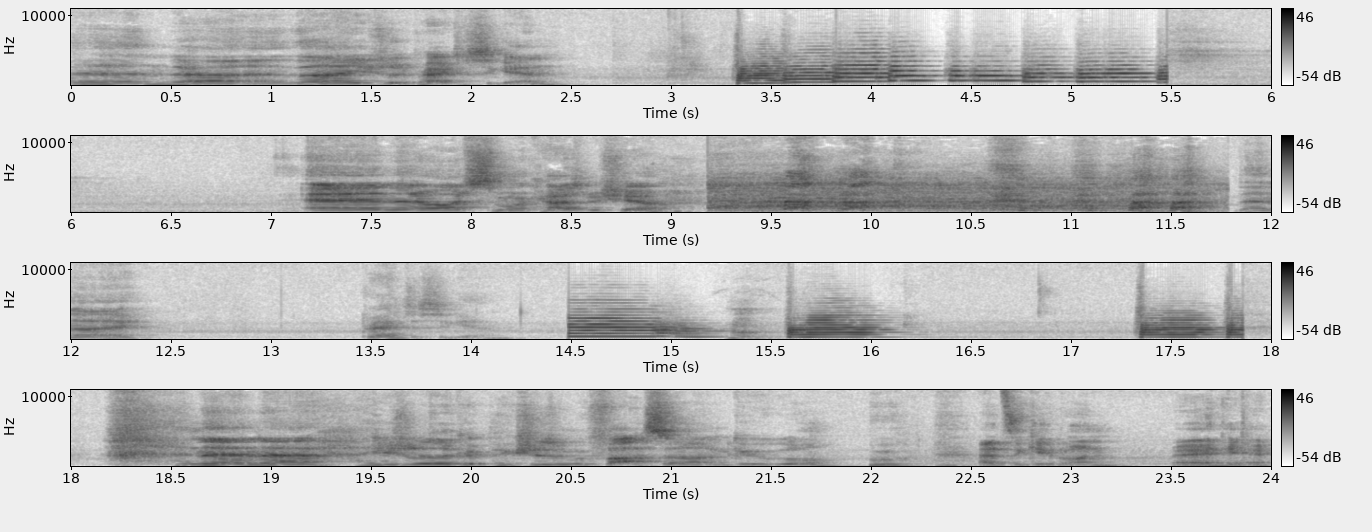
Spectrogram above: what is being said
And uh, then I usually practice again. Watch some more Cosby Show. then I practice again. And then uh, I usually look at pictures of Mufasa on Google. Ooh, that's a good one, right here.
